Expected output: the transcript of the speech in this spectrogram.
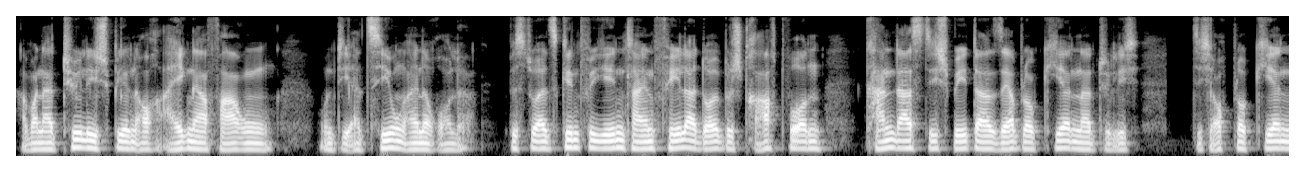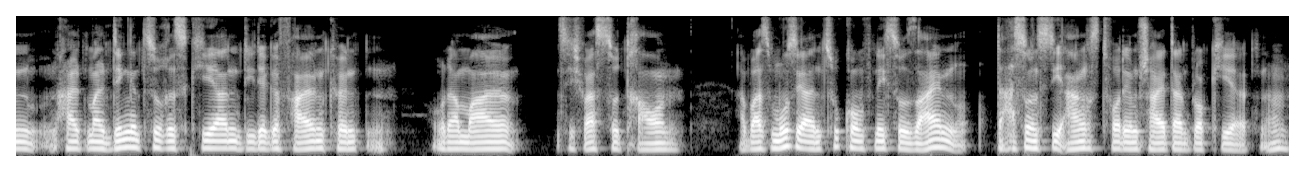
aber natürlich spielen auch eigene Erfahrungen und die Erziehung eine Rolle. Bist du als Kind für jeden kleinen Fehler doll bestraft worden, kann das dich später sehr blockieren, natürlich. Dich auch blockieren, halt mal Dinge zu riskieren, die dir gefallen könnten. Oder mal sich was zu trauen. Aber es muss ja in Zukunft nicht so sein, dass uns die Angst vor dem Scheitern blockiert. Ne?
